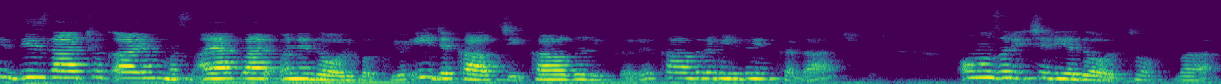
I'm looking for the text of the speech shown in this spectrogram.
Dizler çok ayrılmasın. Ayaklar öne doğru bakıyor. İyice kalçayı kaldır yukarı. Kaldırabildiğin kadar. Omuzları içeriye doğru topla.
